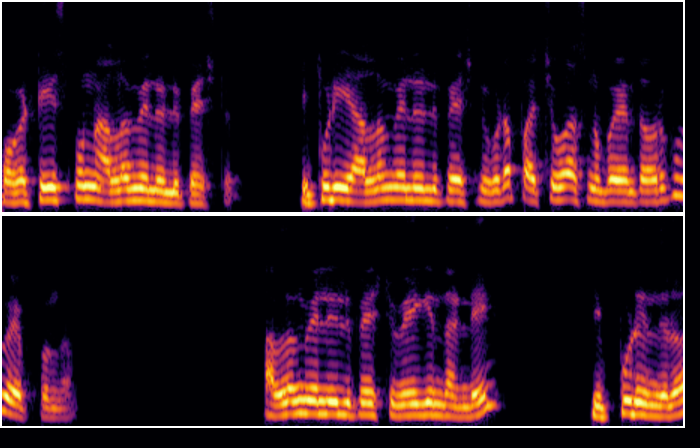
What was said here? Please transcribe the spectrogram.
ఒక టీ స్పూన్ అల్లం వెల్లుల్లి పేస్ట్. ఇప్పుడు ఈ అల్లం వెల్లుల్లి పేస్ట్ని కూడా పచ్చివాసన పోయేంత వరకు వేపుకుందాం. అల్లం వెల్లుల్లి పేస్ట్ వేగిందండి. ఇప్పుడు ఇందులో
